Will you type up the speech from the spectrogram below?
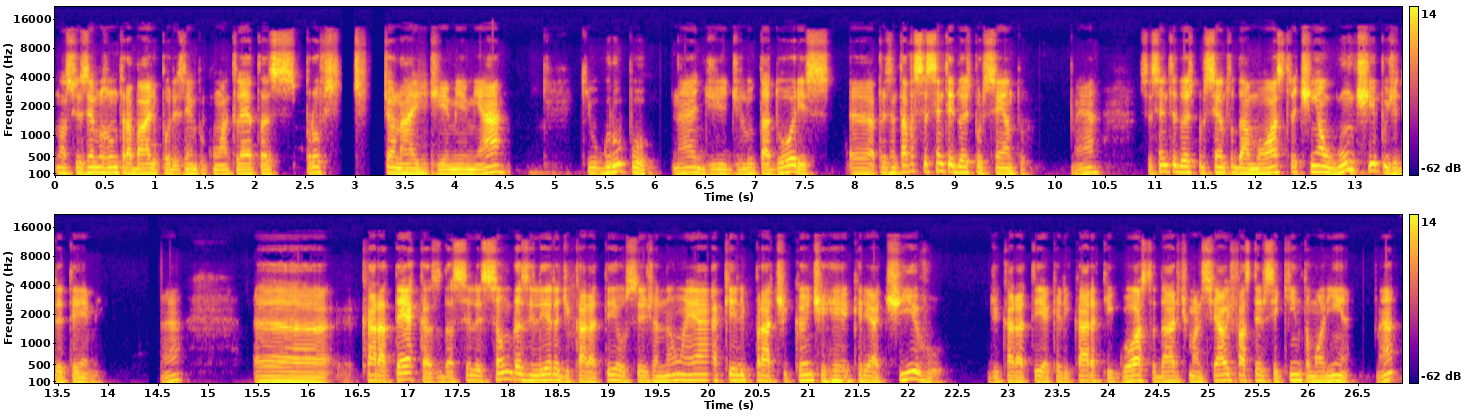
nós, fizemos um trabalho, por exemplo, com atletas profissionais de MMA, que o grupo né, de, de lutadores uh, apresentava 62%, né? 62% da amostra tinha algum tipo de DTM, né? Uh, karatecas da seleção brasileira de karatê, ou seja, não é aquele praticante recreativo de karatê, aquele cara que gosta da arte marcial e faz terça e quinta uma horinha, né?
